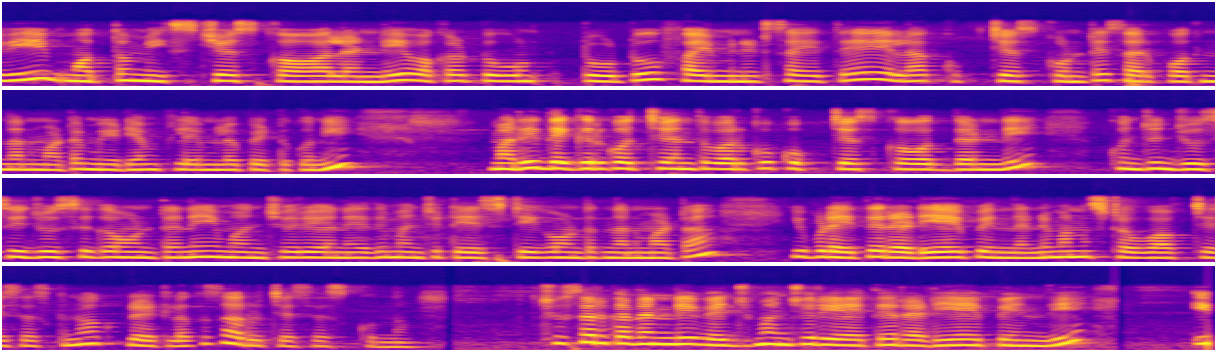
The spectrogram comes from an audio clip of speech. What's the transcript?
ఇవి మొత్తం మిక్స్ చేసుకోవాలండి. ఒక two two to five minutes అయితే ఇలా కుక్ చేసుకుంటే సరిపోతుందనమాట మీడియం ఫ్లేమ్లో పెట్టుకుని. మరీ దగ్గరికి వచ్చేంత వరకు కుక్ చేసుకోవద్దండి. కొంచెం జ్యూసీ జ్యూసీగా ఉంటేనే ఈ మంచూరియా అనేది మంచి టేస్టీగా ఉంటుందన్నమాట. ఇప్పుడైతే రెడీ అయిపోయిందండి. మనం స్టవ్ ఆఫ్ చేసేసుకుని ఒక ప్లేట్లోకి సర్వ్ చేసేసుకుందాం. చూసారు కదండి వెజ్ మంచూరియా అయితే రెడీ అయిపోయింది. ఈ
